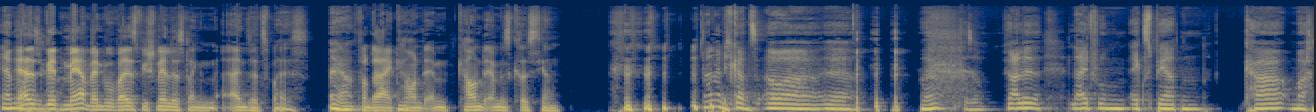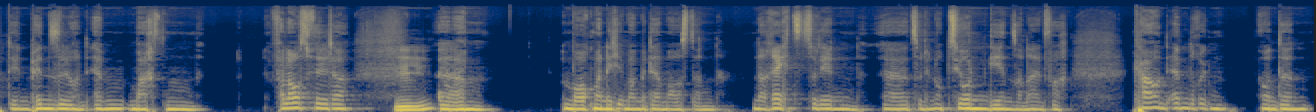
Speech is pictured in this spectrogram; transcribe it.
ja. ja, es wird mehr, wenn du weißt, wie schnell es dann einsetzbar ist. Ja. Von daher Count M. Count M ist Christian. Nein, nicht ganz, aber äh, ne? also für alle Lightroom-Experten, K macht den Pinsel und M macht einen Verlaufsfilter. Mhm. Ähm, braucht man nicht immer mit der Maus dann nach rechts zu den, äh, zu den Optionen gehen, sondern einfach K und M drücken und dann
